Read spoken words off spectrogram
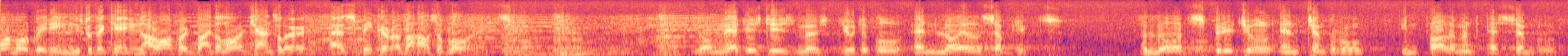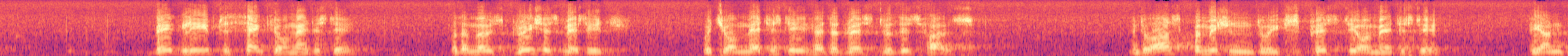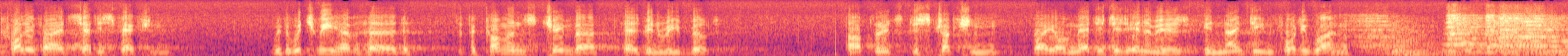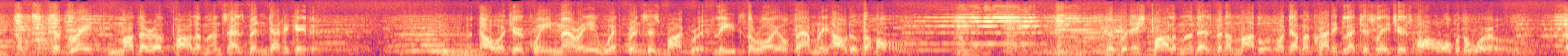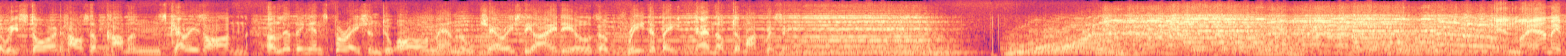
Formal greetings to the King are offered by the Lord Chancellor as Speaker of the House of Lords. Your Majesty's most dutiful and loyal subjects, the Lords spiritual and temporal in Parliament assembled, beg leave to thank Your Majesty for the most gracious message which Your Majesty has addressed to this House and to ask permission to express to Your Majesty the unqualified satisfaction with which we have heard that the Commons chamber has been rebuilt after its destruction by Your Majesty's enemies in 1941. The great mother of parliaments has been dedicated. The Dowager Queen Mary with Princess Margaret leads the royal family out of the hall. The British Parliament has been a model for democratic legislatures all over the world. The restored House of Commons carries on, a living inspiration to all men who cherish the ideals of free debate and of democracy.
